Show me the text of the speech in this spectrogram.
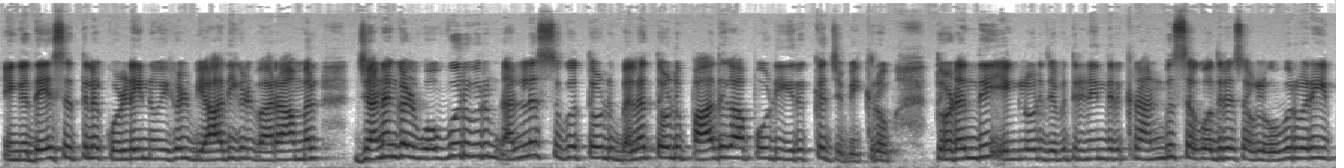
எங்கள் தேசத்தில் கொள்ளை நோய்கள் வியாதிகள் வராமல் ஜனங்கள் ஒவ்வொருவரும் நல்ல சுகத்தோடு பலத்தோடு பாதுகாப்போடு இருக்க ஜெபிக்கிறோம். தொடர்ந்து எங்களோடு ஜெபத்தில் இணைந்திருக்கிற அன்பு சகோதர சகோதர ஒவ்வொருவரையும்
